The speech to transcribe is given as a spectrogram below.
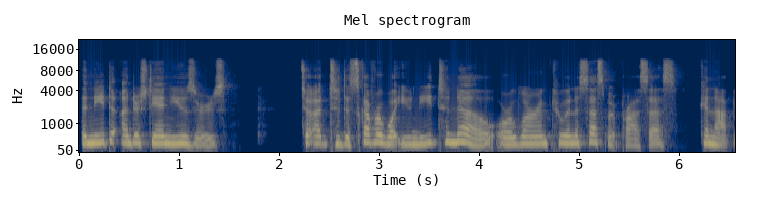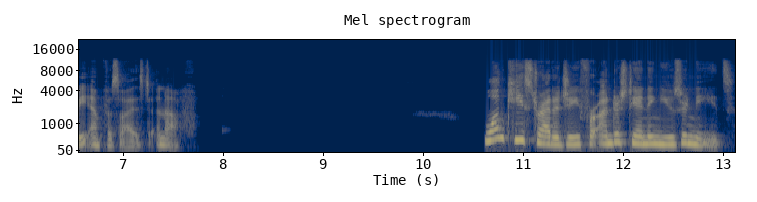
the need to understand users to, uh, to discover what you need to know or learn through an assessment process cannot be emphasized enough. One key strategy for understanding user needs,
